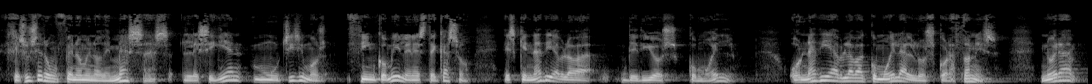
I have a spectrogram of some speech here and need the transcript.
Jesús era un fenómeno de masas, le seguían muchísimos, cinco mil en este caso. Es que nadie hablaba de Dios como él, o nadie hablaba como él a los corazones. No era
